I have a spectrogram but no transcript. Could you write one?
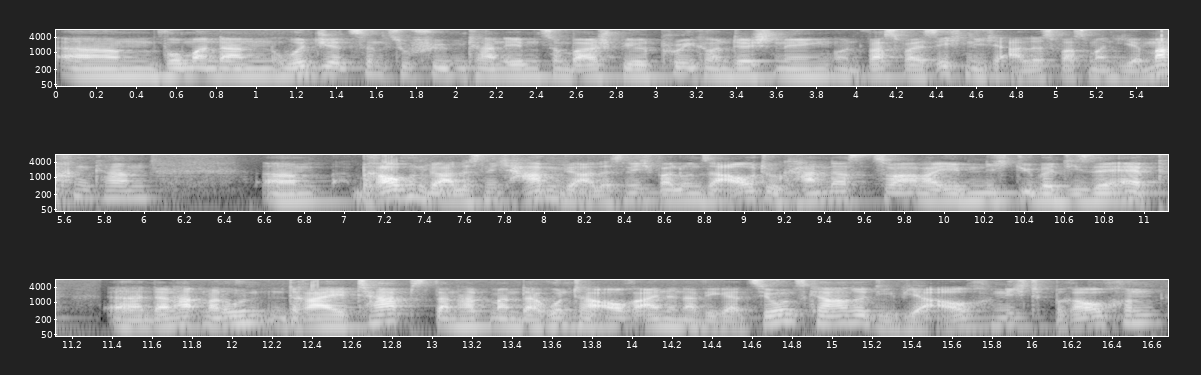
ähm, wo man dann Widgets hinzufügen kann, eben zum Beispiel Preconditioning und was weiß ich nicht alles, was man hier machen kann. Ähm, brauchen wir alles nicht, haben wir alles nicht, weil unser Auto kann das zwar, aber eben nicht über diese App. Äh, dann hat man unten drei Tabs, dann hat man darunter auch eine Navigationskarte, die wir auch nicht brauchen.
